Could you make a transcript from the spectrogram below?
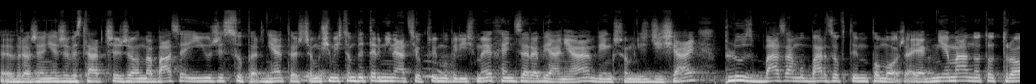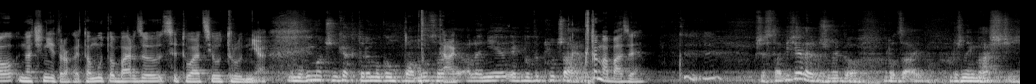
wrażenie, że wystarczy, że on ma bazę i już jest super, nie? To jeszcze musi mieć tą determinację, o której mówiliśmy, chęć zarabiania większą niż dzisiaj, plus baza mu bardzo w tym pomoże. A jak nie ma, no to tro, znaczy nie trochę, to mu to bardzo sytuację utrudnia. Mówimy o czynnikach, które mogą pomóc, tak. ale, ale nie jakby wykluczają. Kto ma bazę? przedstawiciele różnego rodzaju, różnej maści.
